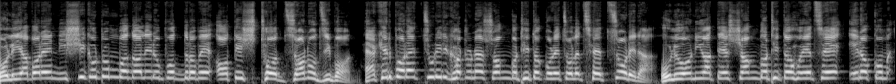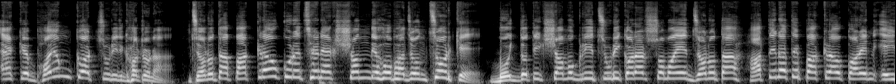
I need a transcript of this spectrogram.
কলিয়াবরে নিশি কুটুম্ব দলের উপদ্রবে অতিষ্ঠ জনজীবন। একের পর এক চুরির ঘটনা সংগঠিত করে চলেছে চোরেরা। উলুয়নিয়াতে সংগঠিত হয়েছে এরকম এক ভয়ঙ্কর চুরির ঘটনা। জনতা পাকড়াও করেছেন এক সন্দেহভাজন চোরকে। বৈদ্যুতিক সামগ্রী চুরি করার সময়ে জনতা হাতে নাতে পাকড়াও করেন এই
